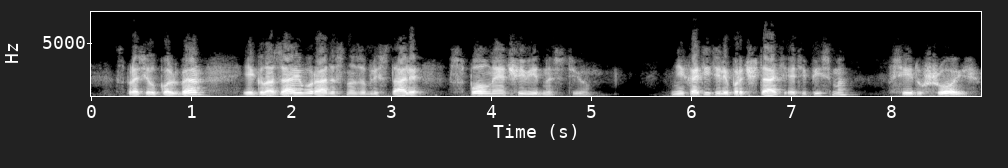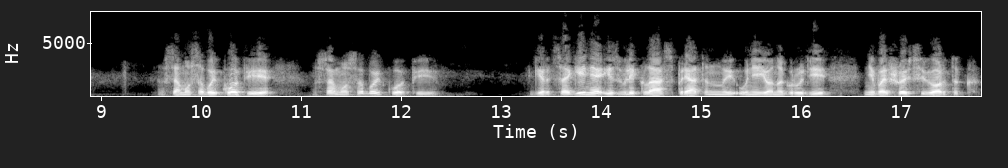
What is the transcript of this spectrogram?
— спросил Кольбер, и глаза его радостно заблистали. — С полной очевидностью. Не хотите ли прочитать эти письма? Всей душой. Само собой копии. Само собой копии. Герцогиня извлекла спрятанный у нее на груди небольшой сверток,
